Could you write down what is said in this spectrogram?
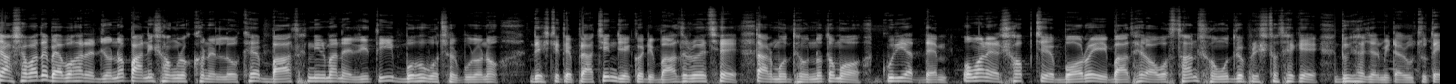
চাষাবাদে ব্যবহারের জন্য পানি সংরক্ষণের লক্ষ্যে বাঁধ নির্মাণের রীতি বহু বছর পুরনো। দেশটিতে প্রাচীন যে কটি বাঁধ রয়েছে, তার মধ্যে অন্যতম কুরিয়ার ড্যাম। ওমানের সবচেয়ে বড় এই বাঁধের অবস্থান সমুদ্রপৃষ্ঠ থেকে দুই হাজার মিটার উঁচুতে।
